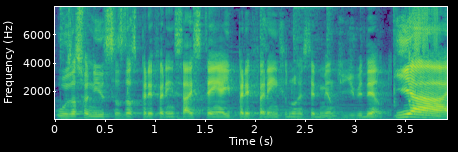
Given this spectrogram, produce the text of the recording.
os acionistas das preferenciais têm aí preferência no recebimento de dividendos. E a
